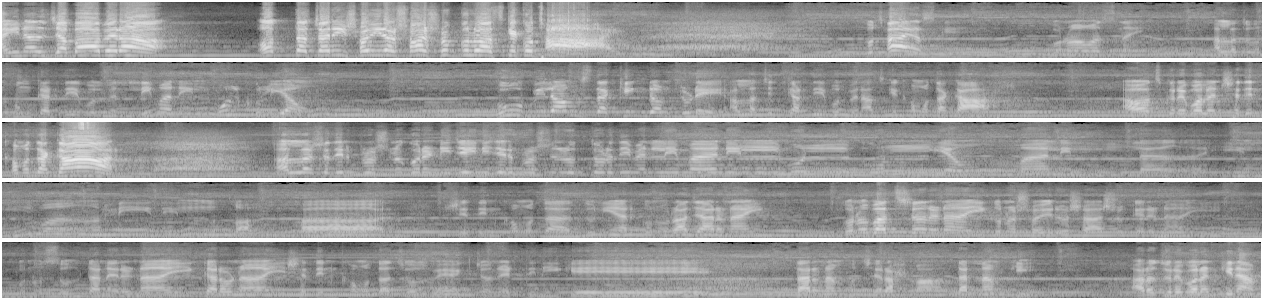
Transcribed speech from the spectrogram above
আইনাল জাবাবেরা, অত্যাচারী সৈরা শাসকগুলো আজকে কোথায়? কোথায় আজকে? কোনো আওয়াজ নাই। আল্লাহ তখন হুঙ্কার দিয়ে বলবেন, লিমানিল মুল খুলিয়াও who belongs the kingdom today আল্লাহ চিৎকার দিয়ে বলবেন, আজকে ক্ষমতা কার? আওয়াজ করে বলেন, সেদিন ক্ষমতা কার? আল্লাহ সেদিন প্রশ্ন করে নিজেই নিজের প্রশ্নের উত্তর দিবেন, লিমানিল মুলকুল ইয়াউমা লিল্লাহিল ওয়াহিদিল কাহ্হার সেদিন ক্ষমতা দুনিয়ার কোনো রাজার নাই, কোনো বাদশার নাই, কোনো স্বৈর শাসকের নাই, কোনো সুলতানের নাই, কারও নাই। সেদিন ক্ষমতা চলবে একজনের তিনি কে? তার নাম হচ্ছে রহমান। তার নাম কি? আরও জোরে বলেন, কি নাম?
